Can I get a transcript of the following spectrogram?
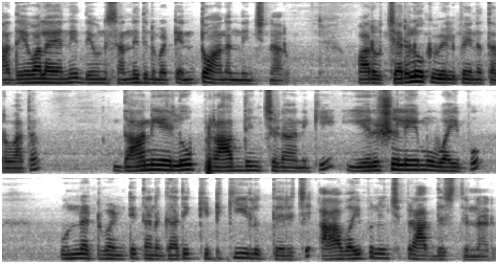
ఆ దేవాలయాన్ని దేవుని సన్నిధిని బట్టి ఎంతో ఆనందించినారు. వారు చెరలోకి వెళ్ళిపోయిన తర్వాత దానియలు ప్రార్థించడానికి ఎరుషలేము వైపు ఉన్నటువంటి తన గది కిటికీలు తెరిచి ఆ వైపు నుంచి ప్రార్థిస్తున్నాడు.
